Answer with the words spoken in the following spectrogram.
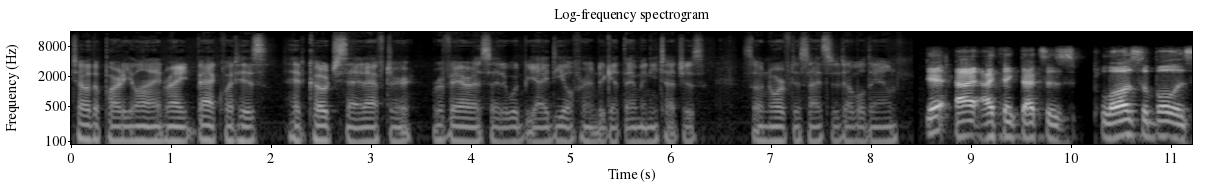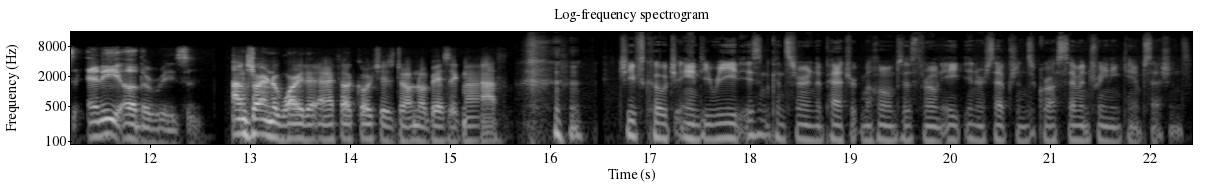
toe the party line, right? Back what his head coach said after Rivera said it would be ideal for him to get that many touches. So Norv decides to double down. Yeah, I, I think that's as plausible as any other reason. I'm starting to worry that NFL coaches don't know basic math. Chiefs coach Andy Reid isn't concerned that Patrick Mahomes has thrown eight interceptions across seven training camp sessions.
